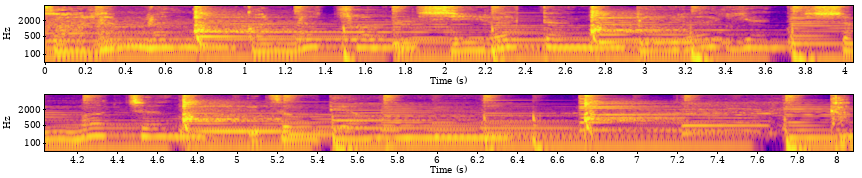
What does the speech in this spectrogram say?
锁了门，关了窗，熄了灯，闭了眼，什么正走掉？看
